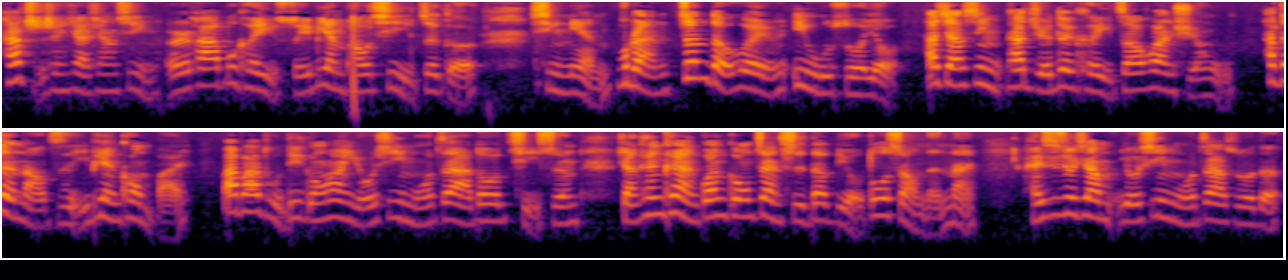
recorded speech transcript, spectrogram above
他只剩下相信，而他不可以随便抛弃这个信念，不然真的会一无所有。他相信他绝对可以召唤玄武，他的脑子一片空白。巴巴土地公和游戏魔诈都起身，想看看关公战士到底有多少能耐。还是就像游戏魔诈说的，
